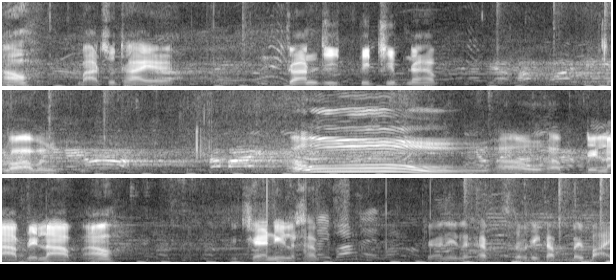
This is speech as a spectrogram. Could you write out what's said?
เอาบาทสุดท้ายจานจีปิดชิปนะครับ รอเบิ่งโอ้เข้าครับ ได้ลาบได้ลาบเอาแค่นี้แหละครับ แค่นี้แหละครับ สวัสดีครับ บ๊ายบาย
